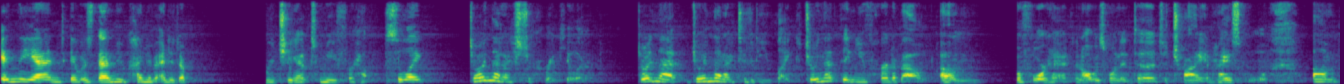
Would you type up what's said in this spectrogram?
in the end it was them who kind of ended up reaching out to me for help. So like join that extracurricular. Join that join that activity you like. Join that thing you've heard about um beforehand and always wanted to to try in high school. Um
